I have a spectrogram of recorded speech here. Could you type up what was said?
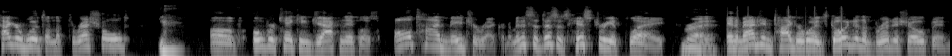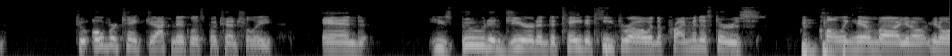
Tiger Woods on the threshold of overtaking Jack Nicklaus, all time major record. I mean, this is this is history at play. Right. And imagine Tiger Woods going to the British Open to overtake Jack Nicklaus potentially, and he's booed and jeered and detained at Heathrow, and the Prime Minister's calling him, uh, you know, you know,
